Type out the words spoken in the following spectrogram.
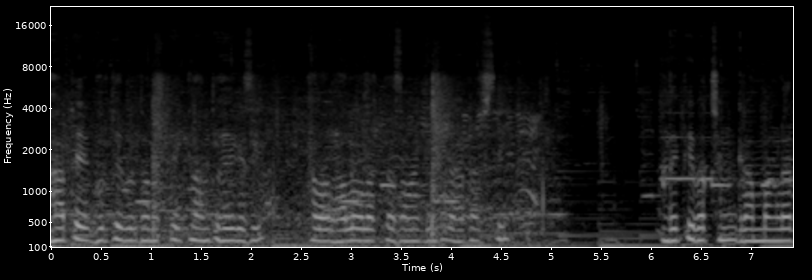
হাটে ঘুরতে ঘুরতে অনেকটাই ক্লান্ত হয়ে গেছি। আবার ভালো লাগতেছে অনেকদিন ধরে হাট আসছি দেখতেই পাচ্ছেন গ্রাম বাংলার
